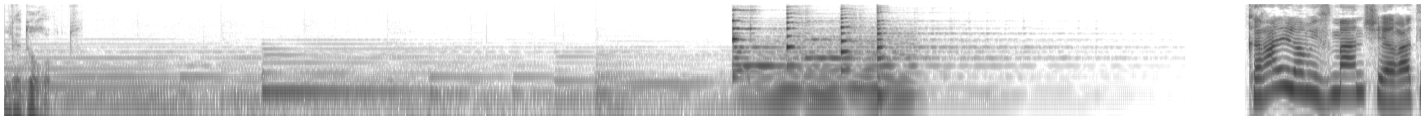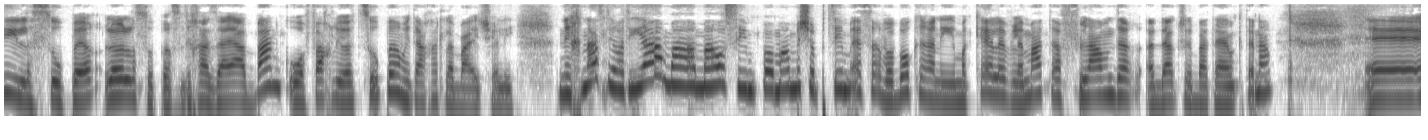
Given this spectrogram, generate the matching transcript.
לדורות. קרה לי לא מזמן שירדתי לסופר, לא לסופר, סליחה, זה היה הבנק, הוא הפך להיות סופר מתחת לבית שלי. נכנסתי, אמרתי, יא, מה, מה עושים פה, מה משפצים 10 בבוקר, אני עם הכלב למטה, פלאונדר, הדג של בת הים הקטנה. אה,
